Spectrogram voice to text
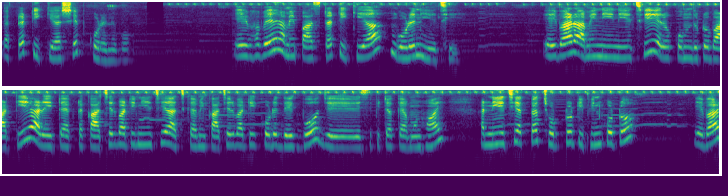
একটা টিকিয়া শেপ করে নেব। এইভাবে আমি পাঁচটা টিকিয়া গড়ে নিয়েছি। এইবার আমি নিয়ে নিয়েছি এরকম দুটো বাটি, আর এইটা একটা কাচের বাটি নিয়েছি। আজকে আমি কাচের বাটি করে দেখব যে রেসিপিটা কেমন হয়। আর নিয়েছি একটা ছোট্ট টিফিন কোটো। এবার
